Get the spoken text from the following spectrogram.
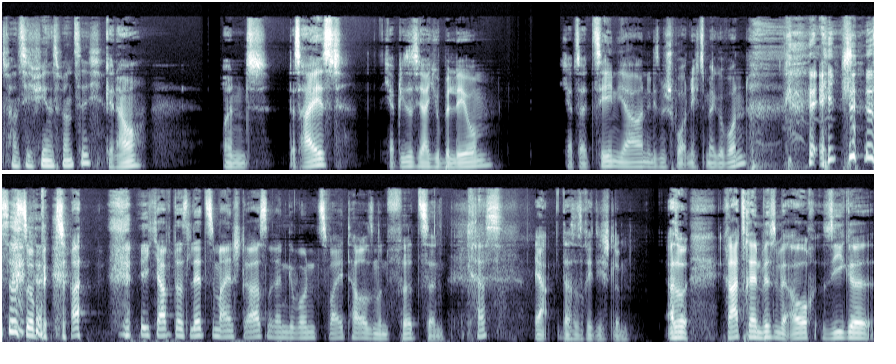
2024? Genau. Und das heißt, ich habe dieses Jahr Jubiläum. Ich habe seit zehn Jahren in diesem Sport nichts mehr gewonnen. Echt? Das ist so bitter. Ich habe das letzte Mal ein Straßenrennen gewonnen 2014. Krass. Ja, das ist richtig schlimm. Also Radrennen wissen wir auch, Siege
